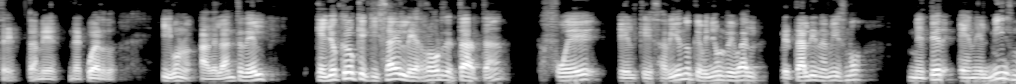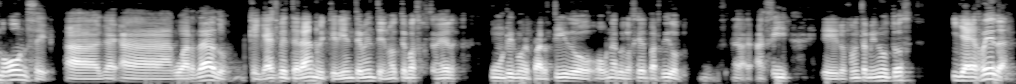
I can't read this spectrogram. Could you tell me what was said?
Sí, también, de acuerdo. Y bueno, adelante de él, que yo creo que quizá el error de Tata fue el que sabiendo que venía un rival de tal dinamismo, meter en el mismo once a, Guardado, que ya es veterano y que evidentemente no te va a sostener un ritmo de partido o una velocidad de partido así eh, los 90 minutos, y a Herrera,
